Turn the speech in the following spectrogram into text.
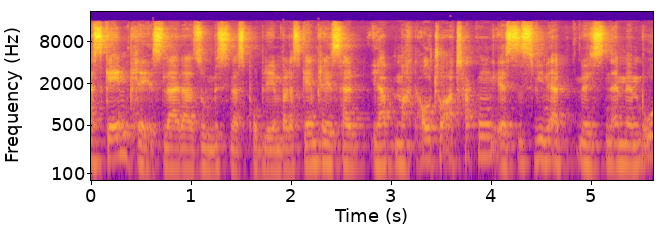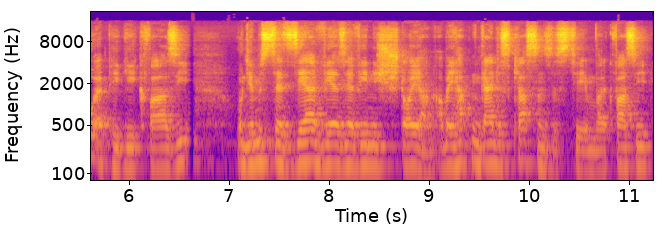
das Gameplay ist leider so ein bisschen das Problem, weil das Gameplay ist halt, ihr habt, macht Autoattacken, es ist wie ein, ein MMO-RPG quasi und ihr müsst ja sehr, sehr, sehr wenig steuern. Aber ihr habt ein geiles Klassensystem, weil quasi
